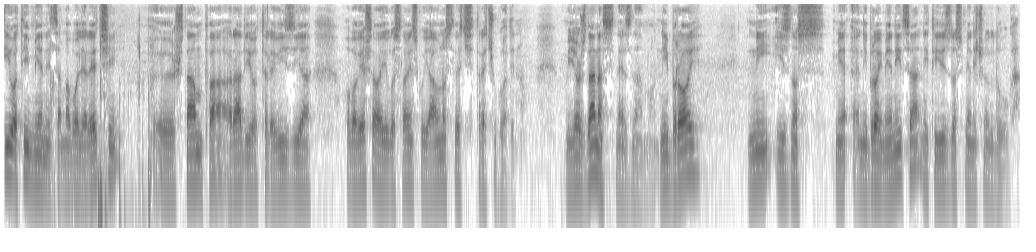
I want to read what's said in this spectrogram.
i o tim mjenicama bolje reći, e, štampa, radio, televizija obavještava jugoslavensku javnost već treću godinu. Mi još danas ne znamo ni broj, ni iznos, ni broj mjenica, niti iznos mjeničnog duga.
